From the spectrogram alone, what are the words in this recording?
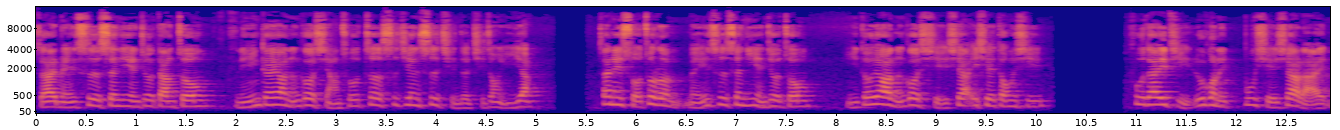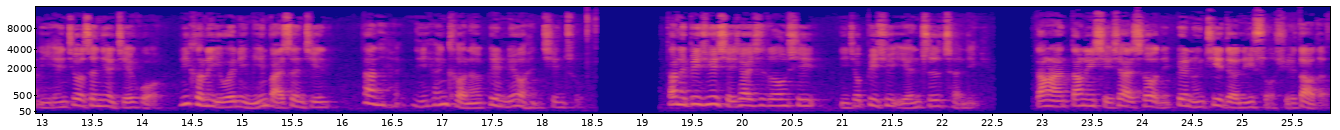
在每一次圣经研究当中，你应该要能够想出这四件事情的其中一样。在你所做的每一次圣经研究中，你都要能够写下一些东西，附在一起。如果你不写下来，你研究圣经的结果，你可能以为你明白圣经，但你很可能并没有很清楚。当你必须写下一些东西，你就必须言之成理。当然，当你写下来的时候，你便能记得你所学到的。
